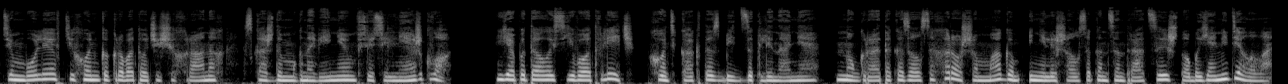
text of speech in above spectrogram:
Тем более в тихонько кровоточащих ранах с каждым мгновением все сильнее жгло. Я пыталась его отвлечь, хоть как-то сбить заклинание, но Град оказался хорошим магом и не лишался концентрации, что бы я ни делала.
